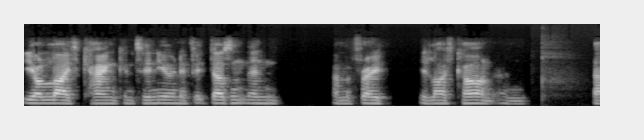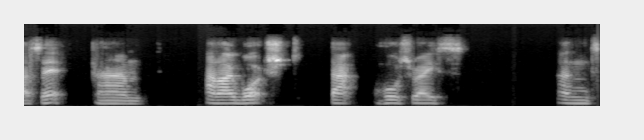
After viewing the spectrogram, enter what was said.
Your life can continue, and if it doesn't, then I'm afraid your life can't, and that's it. Um, and I watched that horse race, and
